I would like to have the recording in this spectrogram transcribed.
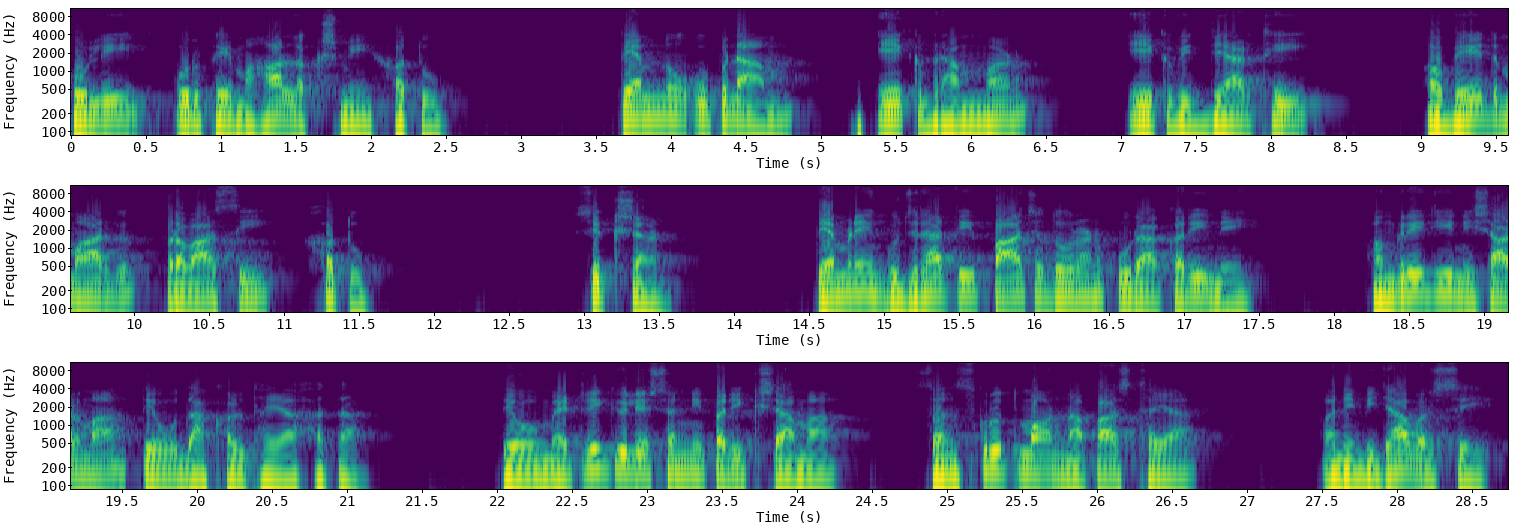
ફૂલી ઉર્ફે મહાલક્ષ્મી હતું. તેમનું ઉપનામ એક બ્રાહ્મણ, એક વિદ્યાર્થી, અભેદ માર્ગ પ્રવાસી હતું. શિક્ષણ તેમણે ગુજરાતી પાંચ ધોરણ પૂરા કરીને અંગ્રેજી નિશાળમાં તેઓ દાખલ થયા હતા. તેઓ મેટ્રિક્યુલેશનની પરીક્ષામાં સંસ્કૃતમાં નાપાસ થયા અને બીજા વર્ષે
